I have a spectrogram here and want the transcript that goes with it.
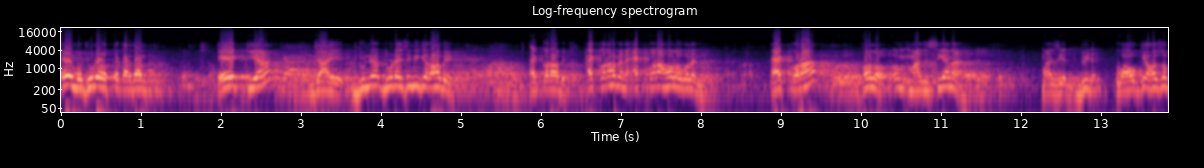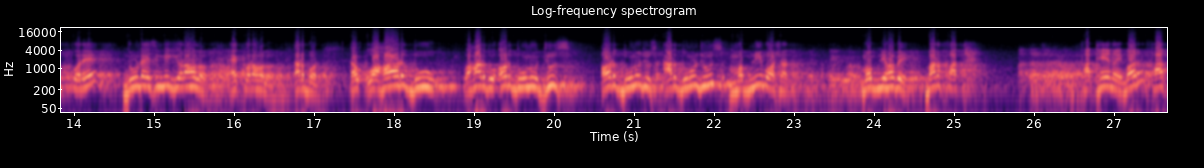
ए मजूल और उत्तर करदन এক কিয়া যায় দুনিয়া দুটা ইসিম কি করা হবে এক করা হবে এক করা হবে না এক করা হলো বলেন এক করা হলো ও মাঝে শিখা না মাঝে দুইটা ওয়াওকে হজব করে দুটা ইসিমকে কি করা হলো? এক করা হলো। তারপর তা ওয়াহার দু ওয়াহার দু আর দুনু জুস আর দুনু জুস, আর দুনু জুস মবনি বসাত। মবনি হবে, বার ফাত ফাথে নয়, বার ফাত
